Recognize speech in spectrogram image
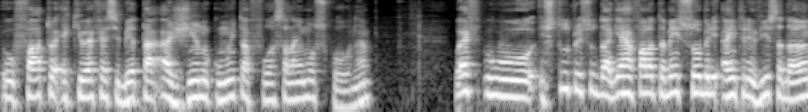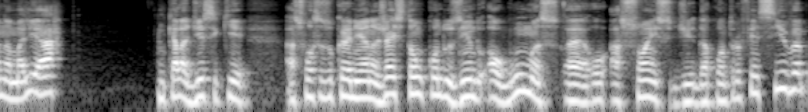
O fato é que o FSB está agindo com muita força lá em Moscou. Né? O, F, o Instituto para o Estudo da Guerra fala também sobre a entrevista da Ana Maliar, em que ela disse que as forças ucranianas já estão conduzindo algumas é, ações de, da contraofensiva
